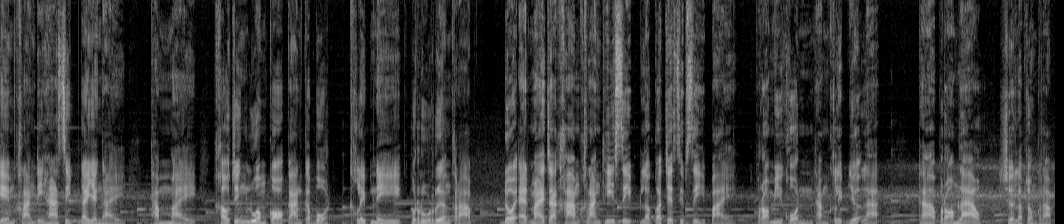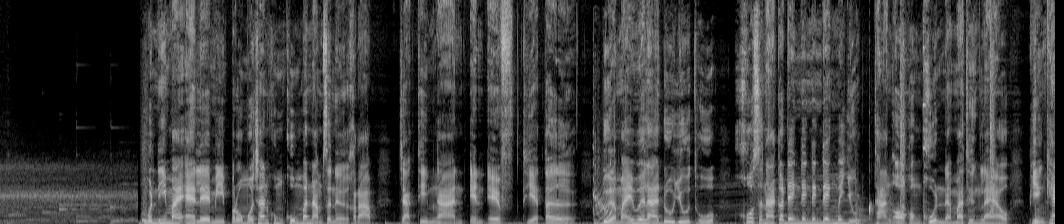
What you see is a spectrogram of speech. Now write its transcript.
Game ครั้งที่ 50 ได้ยังไง ทำไม เขาจึงร่วมก่อการกรบฏ คลิปนี้รู้เรื่องครับ โดยแอดไมล์จะข้ามครั้งที่ 10 แล้วก็ 74 ไป เพราะมีคนทำคลิปเยอะละถ้าพร้อมแล้วเชิญรับชมครับ วันนี้ My a i r l a y มีโปรโมชั่นคุ้มๆมานำเสนอครับ จากทีมงาน NF Theater เบื่อไหมเวลาดู YouTube โฆษณาก็เด้งเด้งเด้งเด้งไม่หยุด ทางออกของคุณน่ะมาถึงแล้ว เพียงแค่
